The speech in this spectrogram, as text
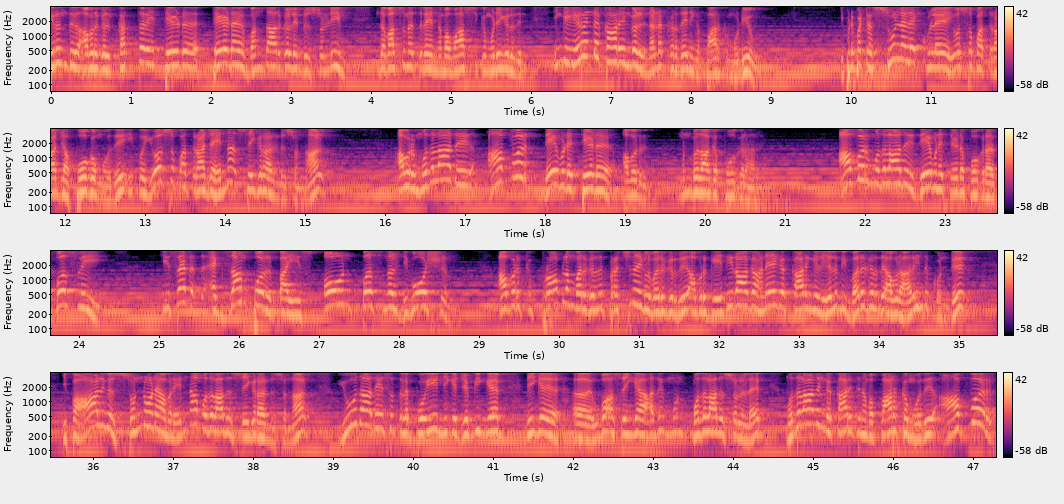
இருந்து அவர்கள் கத்தரை தேட தேட வந்தார்கள் என்று சொல்லி இந்த வசனத்திலே நம்ம வாசிக்க முடிகிறது. இங்கே இரண்டு காரியங்கள் நடக்கிறதை நீங்க பார்க்க முடியும். இப்படிப்பட்ட சூழ்நிலைக்குள்ளே யோசபாத் ராஜா போகும்போது இப்போ யோசபாத் ராஜா என்ன செய்கிறார் என்று சொன்னால் அவர் முதலாவது அவர் தேவனை தேட அவர் முன்பதாக போகிறார். அவர் முதலாவது தேவனை தேட போகிறார். Firstly he set the example by his own personal devotion அவருக்கு ப்ராப்ளம் வருகிறது பிரச்சனைகள் வருகிறது அவருக்கு எதிராக அநேக காரியங்கள் எழும்பி வருகிறது அவர் அறிந்து கொண்டு இப்போ ஆளுங்க சொன்னோன்னே அவர் என்ன முதலாவது செய்கிறார்னு சொன்னால் யூதா தேசத்தில் போய் நீங்கள் ஜெபிங்க நீங்கள் உபாசிங்க அது முன் முதலாவது சொல்லலை. முதலாவது இங்கே காரியத்தை நம்ம பார்க்கும்போது அவர்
